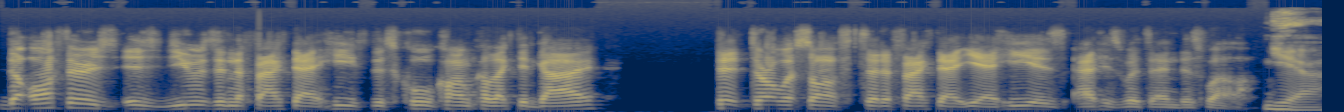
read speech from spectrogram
the author is, is using the fact that he's this cool, calm, collected guy to throw us off to the fact that yeah, he is at his wits end as well. Yeah.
